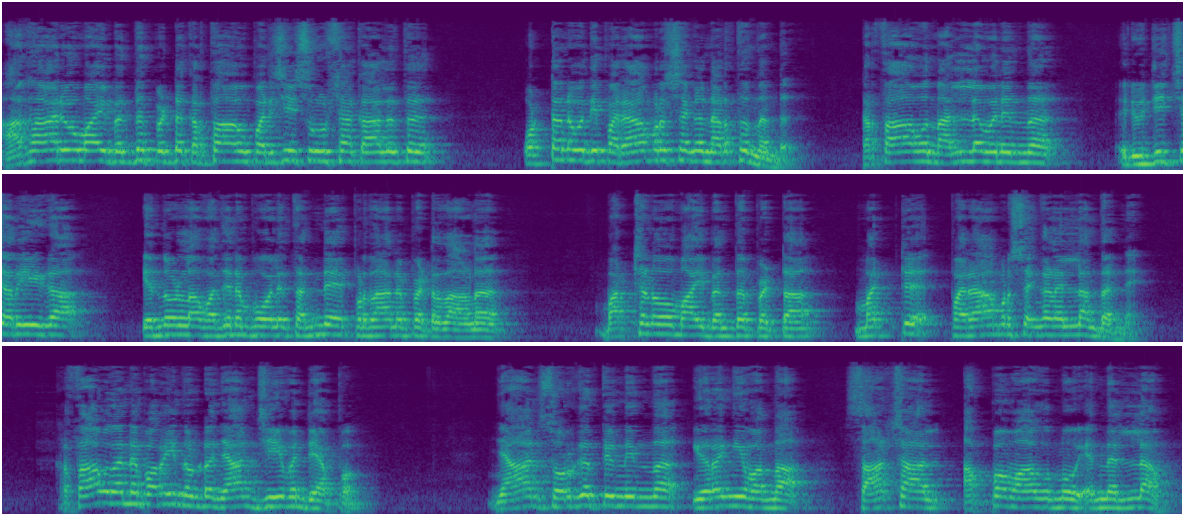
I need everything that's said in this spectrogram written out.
ആഹാരവുമായി ബന്ധപ്പെട്ട് കർത്താവ് പരിശുശ്രൂഷ കാലത്ത് ഒട്ടനവധി പരാമർശങ്ങൾ നടത്തുന്നുണ്ട്. കർത്താവ് നല്ലവനെന്ന് രുചിച്ചറിയുക എന്നുള്ള വചനം പോലെ തന്നെ പ്രധാനപ്പെട്ടതാണ് ഭക്ഷണവുമായി ബന്ധപ്പെട്ട മറ്റ് പരാമർശങ്ങളെല്ലാം തന്നെ. കർത്താവ് തന്നെ പറയുന്നുണ്ട് ഞാൻ ജീവന്റെ അപ്പം. ഞാൻ സ്വർഗത്തിൽ നിന്ന് ഇറങ്ങി വന്ന സാക്ഷാൽ അപ്പമാകുന്നു എന്നെല്ലാം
